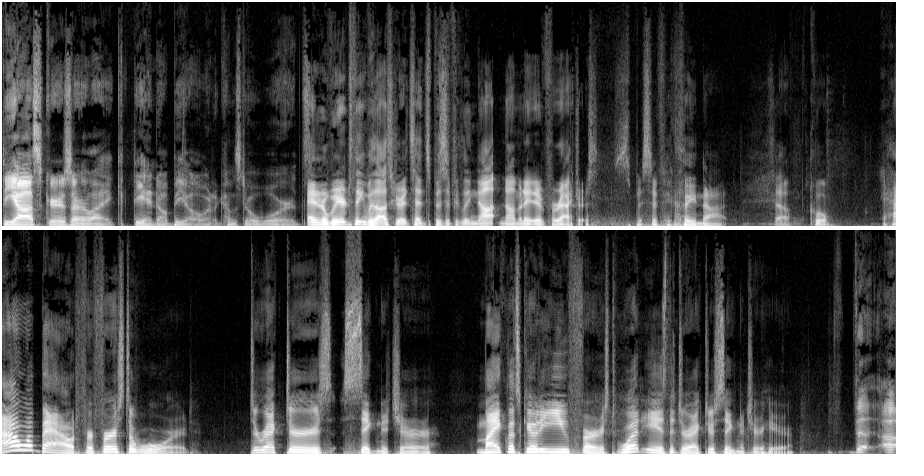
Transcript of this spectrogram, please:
the Oscars are like the end all be all when it comes to awards. And a weird thing with Oscar, it said specifically not nominated for actors. specifically not. So cool. How about for first award, director's signature? Mike, let's go to you first. What is the director's signature here? the uh,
